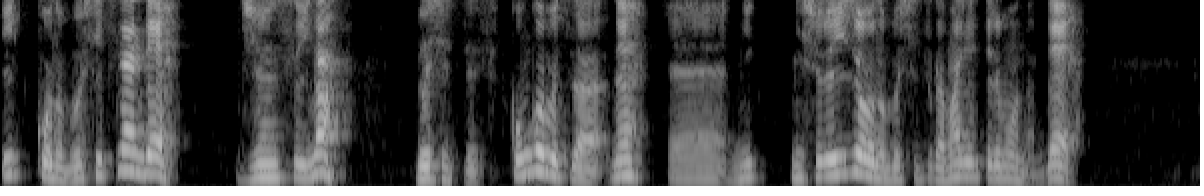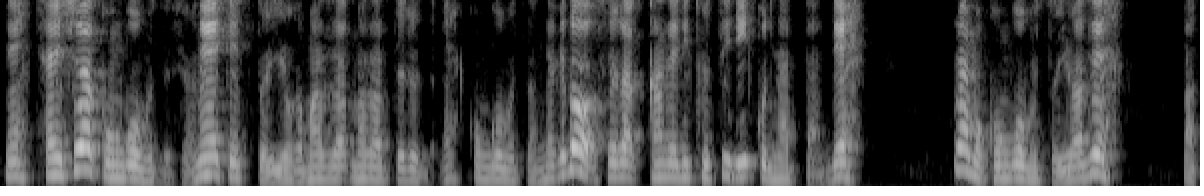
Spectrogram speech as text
1個の物質なんで、純粋な物質です。混合物はね、えー、2, 2種類以上の物質が混じってるもんなんで、ね、最初は混合物ですよね。鉄と硫黄が混ざ混ざってるんだね。混合物なんだけど、それが完全にくっついて1個になったんで、これはもう混合物と言わず、まあ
